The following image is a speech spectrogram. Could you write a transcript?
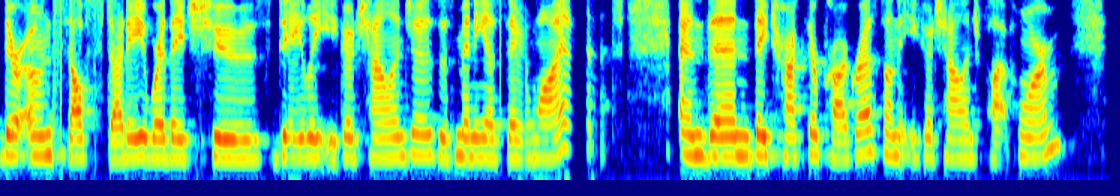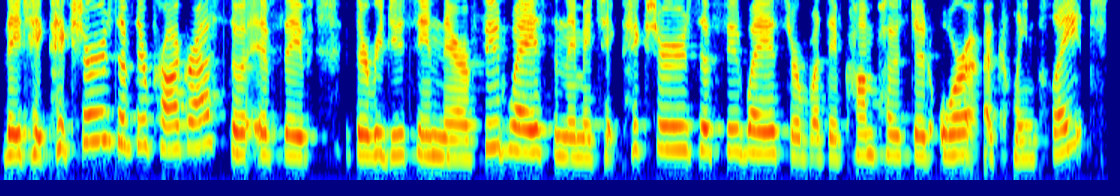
their own self study where they choose daily eco challenges, as many as they want. And then they track their progress on the eco challenge platform. They take pictures of their progress. So if they've if they're reducing their food waste, then they may take pictures of food waste or what they've composted or a clean plate.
